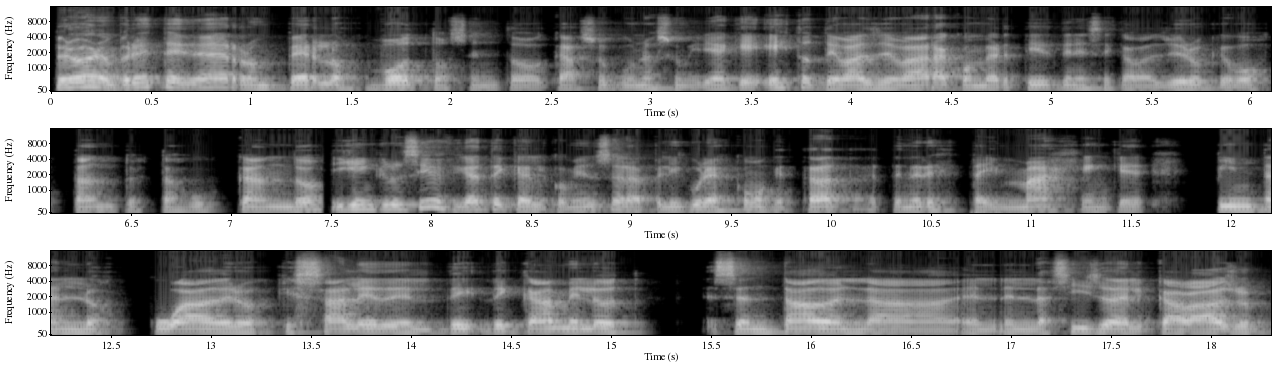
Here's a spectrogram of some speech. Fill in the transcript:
pero bueno, pero esta idea de romper los votos en todo caso, que uno asumiría que esto te va a llevar a convertirte en ese caballero que vos tanto estás buscando y que inclusive fíjate que al comienzo de la película es como que trata de tener esta imagen que pintan los cuadros, que sale del, de, de Camelot sentado en la, en, la silla del caballo,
